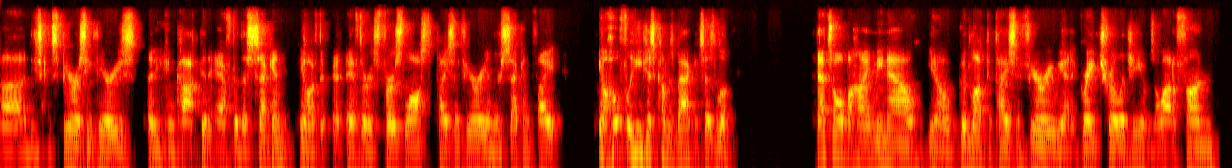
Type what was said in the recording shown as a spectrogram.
uh, these conspiracy theories that he concocted after the second, you know, after after his first loss to Tyson Fury in their second fight. You know, hopefully he just comes back and says, "Look, that's all behind me now. You know, good luck to Tyson Fury. We had a great trilogy. It was a lot of fun.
